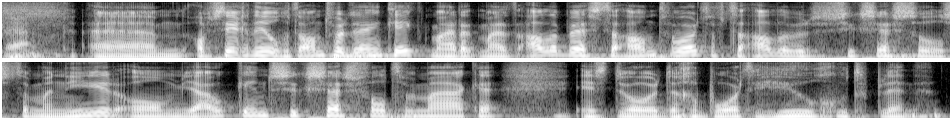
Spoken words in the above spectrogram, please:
Ja. Um, op zich een heel goed antwoord, denk ik. Maar het, maar het allerbeste antwoord, of de allersuccesvolste manier om jouw kind succesvol te maken, is door de geboorte heel goed te plannen.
